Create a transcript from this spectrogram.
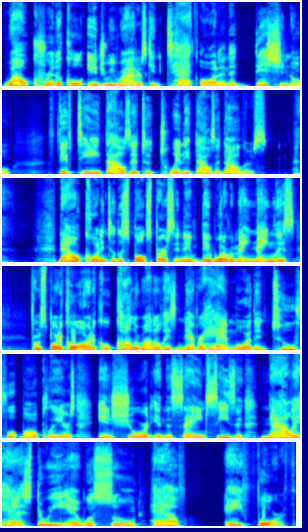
while critical injury riders can tack on an additional $15,000 to $20,000. Now, according to the spokesperson, they, they want to remain nameless from Sportico article, Colorado has never had more than two football players insured in the same season. Now it has three and will soon have a fourth.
